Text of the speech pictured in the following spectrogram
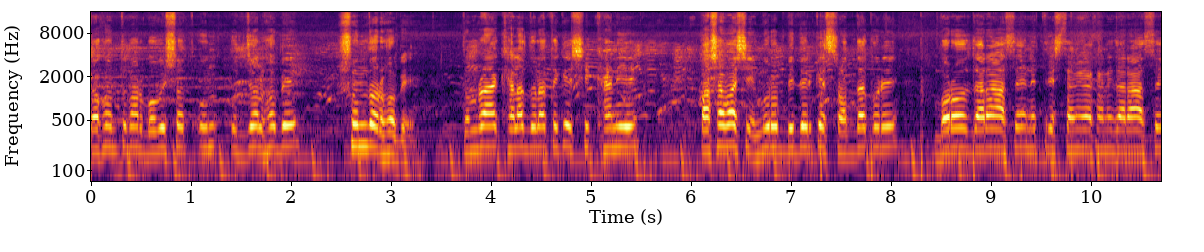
তখন তোমার ভবিষ্যৎ উজ্জ্বল হবে, সুন্দর হবে। তোমরা খেলাধুলা থেকে শিক্ষা নিয়ে পাশাপাশি মুরব্বীদেরকে শ্রদ্ধা করে বড় যারা আছে, নেতৃস্থানীয় এখানে যারা আছে,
